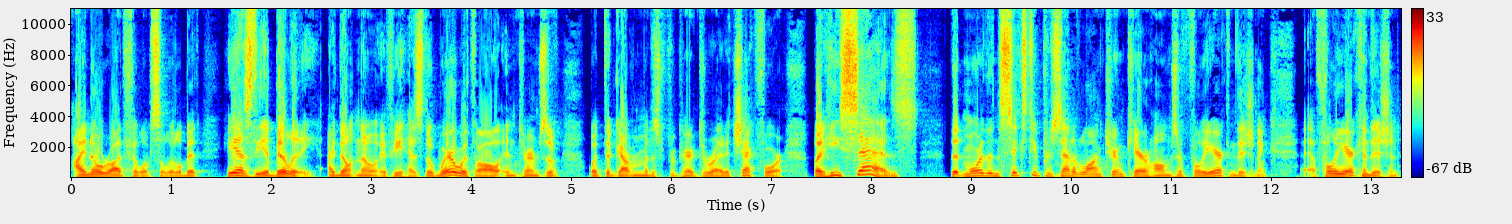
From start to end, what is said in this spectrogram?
I know Rod Phillips a little bit. He has the ability. I don't know if he has the wherewithal in terms of what the government is prepared to write a check for. But he says that more than 60% of long-term care homes are fully air conditioning, uh, fully air conditioned.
